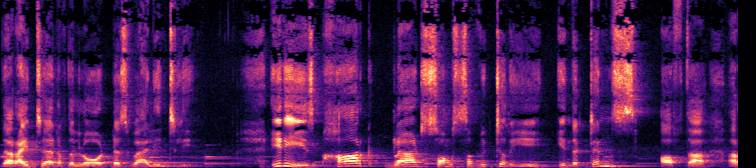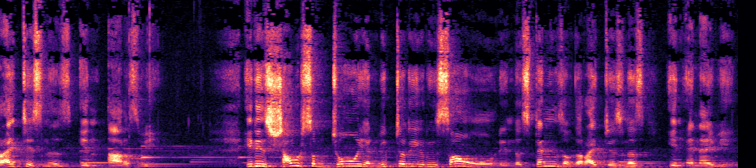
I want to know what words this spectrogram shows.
The right hand of the Lord does valiantly. It is hark glad songs of victory in the tents of the righteousness in RSV. It is shouts of joy and victory resound in the tents of the righteousness in NIV.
